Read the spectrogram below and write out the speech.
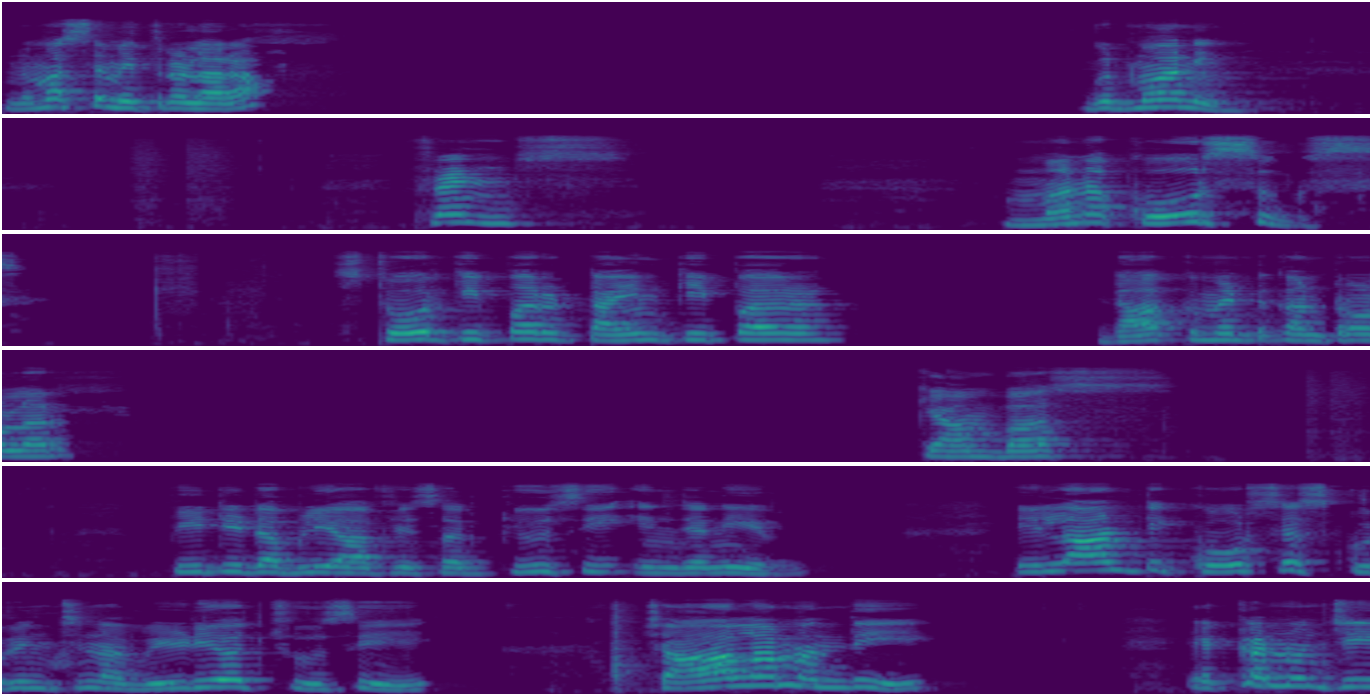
నమస్తే మిత్రులారా. Good morning friends మన course store keeper time keeper document controller campus PTW officer QC engineer ఇలాంటి courses గురించిన video చూసి చాలామంది ఎక్కడి నుంచి?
